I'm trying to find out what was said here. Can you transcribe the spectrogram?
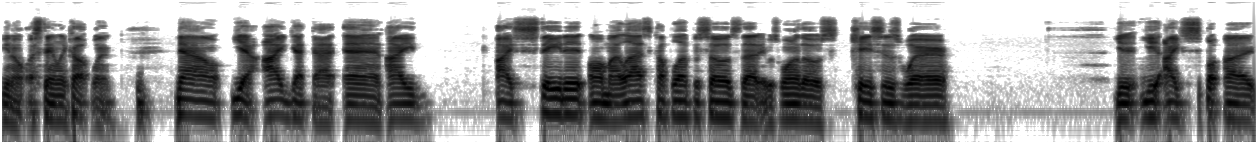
you know a Stanley Cup win. Now, yeah, I get that, and I I stated on my last couple episodes that it was one of those cases where you, you I sp- I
